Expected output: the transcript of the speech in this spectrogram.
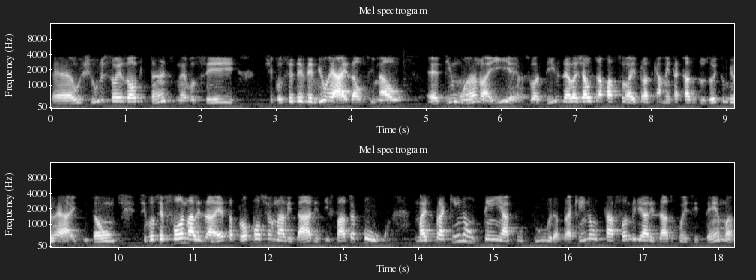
uh, os juros são exorbitantes. Né? Você, se você dever mil reais ao final é, de um ano aí, a sua dívida ela já ultrapassou aí praticamente a casa dos 8 mil reais. Então, se você for analisar essa proporcionalidade, de fato é pouco. Mas para quem não tem a cultura, para quem não está familiarizado com esse tema,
